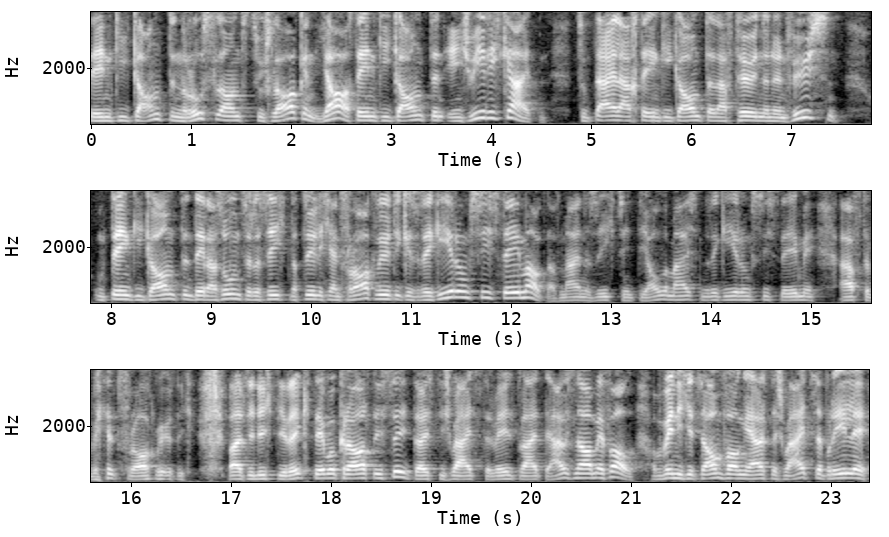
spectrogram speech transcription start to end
den Giganten Russland zu schlagen, ja, den Giganten in Schwierigkeiten, zum Teil auch den Giganten auf tönernen Füßen und den Giganten, der aus unserer Sicht natürlich ein fragwürdiges Regierungssystem hat. Aus meiner Sicht sind die allermeisten Regierungssysteme auf der Welt fragwürdig, weil sie nicht direkt demokratisch sind. Da ist die Schweiz der weltweite Ausnahmefall. Aber wenn ich jetzt anfange, aus der Schweizer Brille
